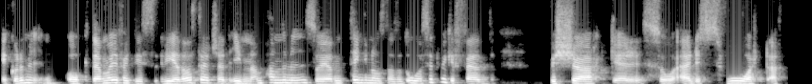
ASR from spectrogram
ekonomin. Och den var ju faktiskt redan stretchad innan pandemin så jag tänker någonstans att oavsett hur mycket Fed försöker så är det svårt att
